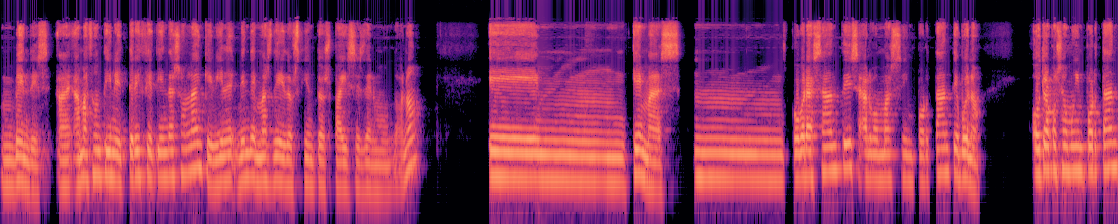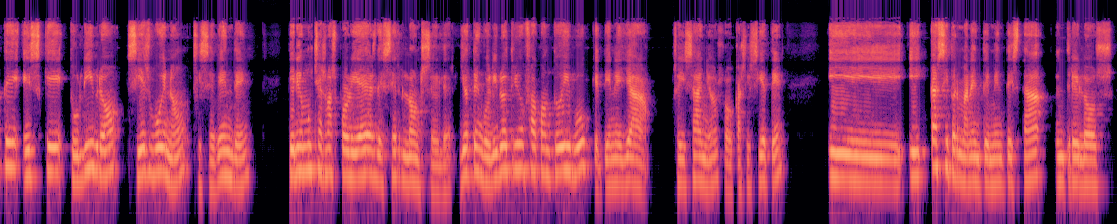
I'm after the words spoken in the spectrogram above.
vendes? Amazon tiene 13 tiendas online que venden más de 200 países del mundo, ¿no? Em, ¿Qué más? Mm, ¿Cobras antes? ¿Algo más importante? Bueno, otra cosa muy importante es que tu libro, si es bueno, si se vende, tiene muchas más probabilidades de ser long seller. Yo tengo el libro Triunfa con tu ebook, que tiene ya seis años o casi siete, y, casi permanentemente está entre los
